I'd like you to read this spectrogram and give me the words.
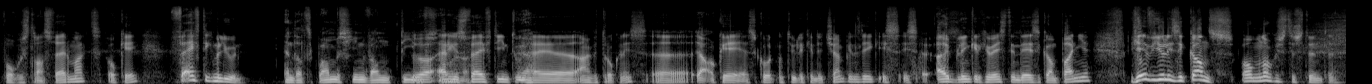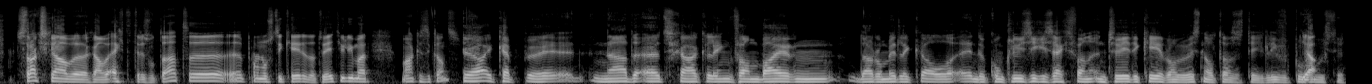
volgens Transfermarkt, oké, okay, 50 miljoen. En dat kwam misschien van 10 ja, Ergens 15 toen ja. hij uh, aangetrokken is. Uh, ja, oké, okay, hij scoort natuurlijk in de Champions League. Is, is uitblinker geweest in deze campagne. Geven jullie ze kans om nog eens te stunten? Straks gaan we, gaan we echt het resultaat uh, pronosticeren, dat weten jullie. Maar maken ze kans? Ja, ik heb na de uitschakeling van Bayern daar onmiddellijk al in de conclusie gezegd van een tweede keer. Want we wisten al dat ze tegen Liverpool ja. moesten.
